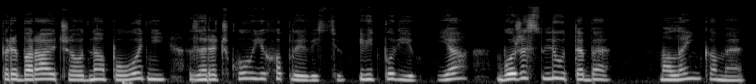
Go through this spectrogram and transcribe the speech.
перебираючи одна по одній з гарячковою хапливістю, і відповів Я божеслю тебе, маленька мед.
